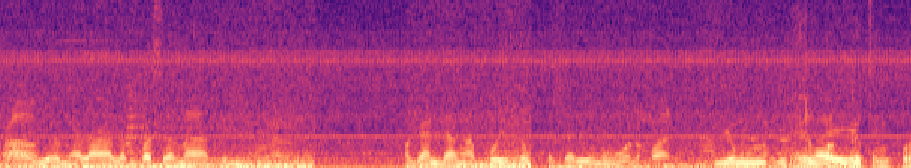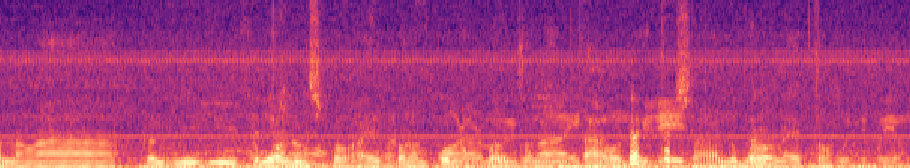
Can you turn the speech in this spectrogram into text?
tayo, nalalampasan natin yung uh, Maganda nga po ito. Kasi yung, yung ito Pero yung pagdating po ng ah, kung iniisip ano, po ay punong-puno po ito ng tao dito sa lugar na ito. Buti po yung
